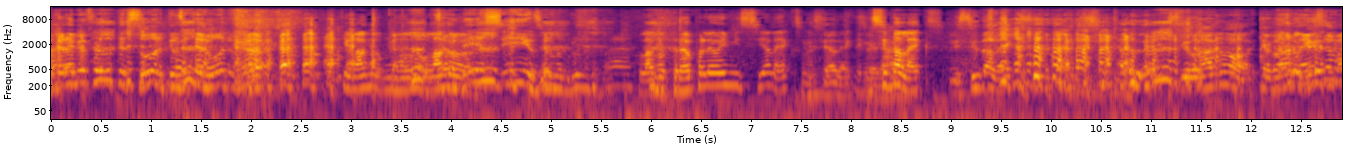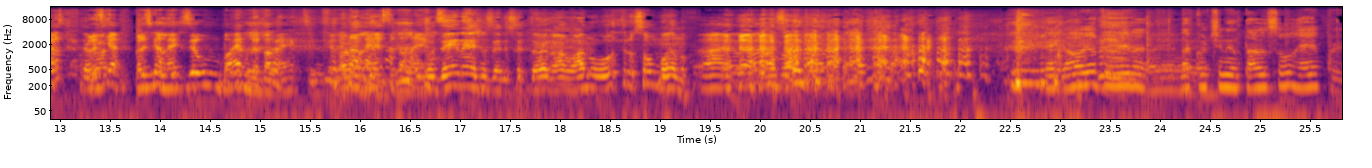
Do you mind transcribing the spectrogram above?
O cara é meio Fernando Pessoa, tem uns heterônimos. né? É que lá no, no- lá, no, assim, zero no grupo. lá no trampo ele é o MC Alex, né? MC Alex, MC da Alex. MC da Alex. E lá no. Que agora Alex é massa. Parece que, parece que Alex é um bairro né, da Alex. Da Leste, da Leste. mudei, né, José, setor. Lá, lá no outro eu sou humano. Ah, É igual eu também na, na Continental, eu sou o rapper.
